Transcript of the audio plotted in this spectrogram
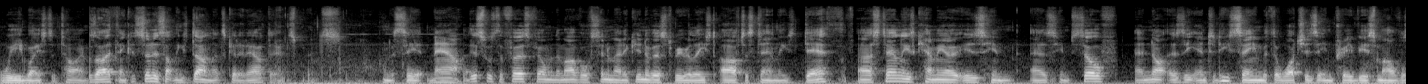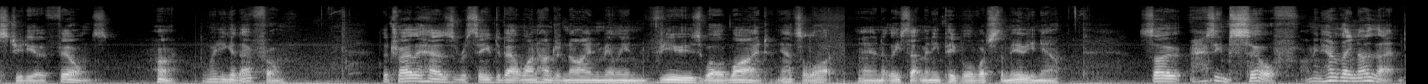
weird waste of time. Because I think as soon as something's done, let's get it out there. It's, it's I want to see it now. This was the first film in the Marvel Cinematic Universe to be released after Stan Lee's death. Uh, Stan Lee's cameo is him as himself, and not as the entity seen with the Watchers in previous Marvel Studio films. Huh. Where do you get that from? The trailer has received about 109 million views worldwide. Yeah, that's a lot. And at least that many people have watched the movie now. So, as himself, I mean, how do they know that?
